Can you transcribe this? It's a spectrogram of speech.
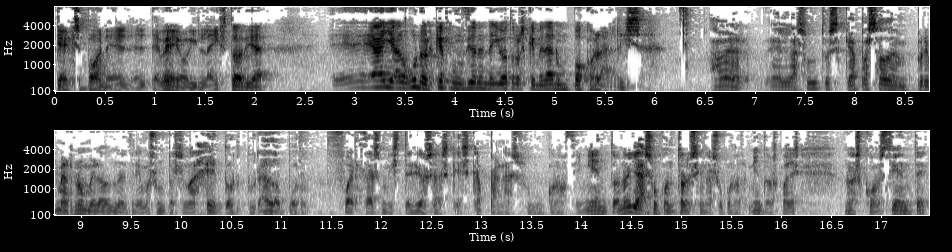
que expone el, el TVO y la historia, eh, hay algunos que funcionan y otros que me dan un poco la risa. A ver, el asunto es que ha pasado en primer número, donde tenemos un personaje torturado por fuerzas misteriosas que escapan a su conocimiento, no ya a su control, sino a su conocimiento, los cuales no es consciente,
